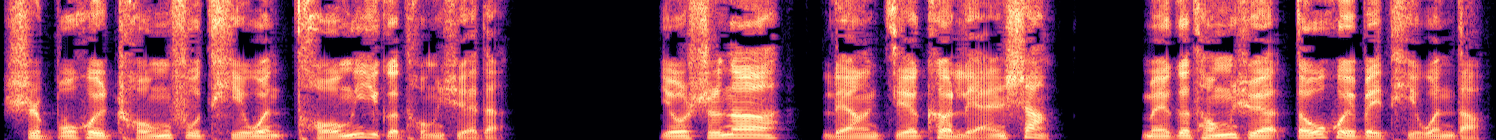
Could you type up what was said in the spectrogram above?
是不会重复提问同一个同学的。有时呢，两节课连上，每个同学都会被提问到。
